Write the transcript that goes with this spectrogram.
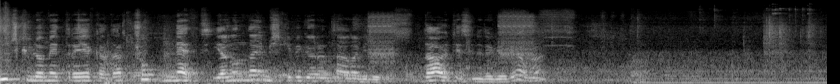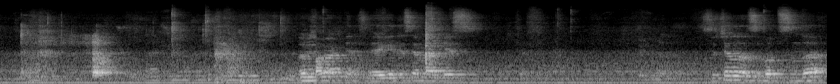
3 kilometreye kadar çok net, yanındaymış gibi görüntü alabiliriz. Daha ötesini de görüyor ama Akdeniz, EGDS merkez. Sıçan Adası batısında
